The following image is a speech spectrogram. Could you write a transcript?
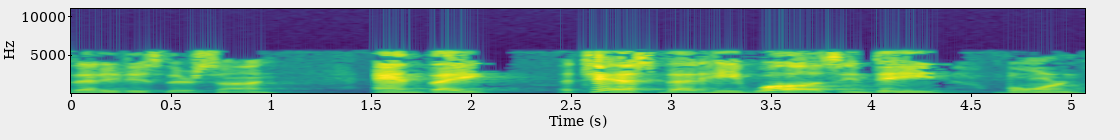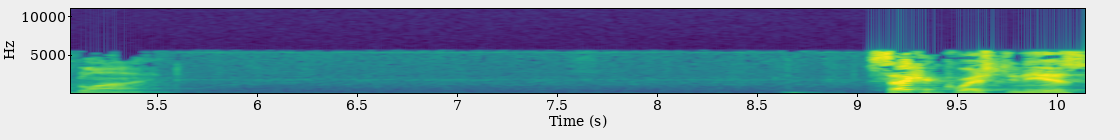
that it is their son, and they attest that he was indeed born blind. Second question is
